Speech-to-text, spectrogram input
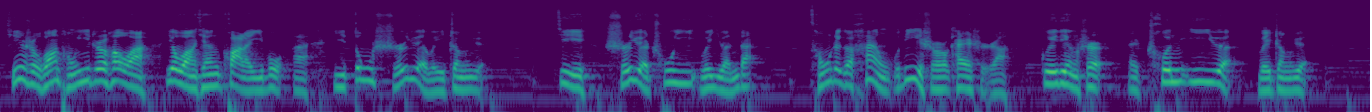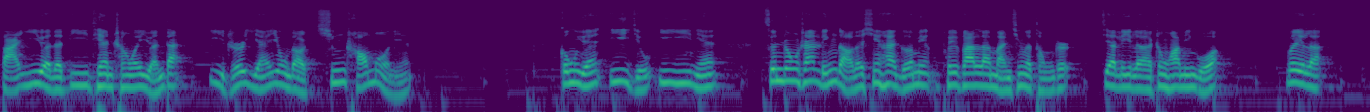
秦始皇统一之后啊，又往前跨了一步，哎，以冬十月为正月，即十月初一为元旦。从这个汉武帝时候开始啊，规定是哎春一月为正月，把一月的第一天称为元旦，一直沿用到清朝末年。公元一九一一年，孙中山领导的辛亥革命推翻了满清的统治，建立了中华民国。为了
